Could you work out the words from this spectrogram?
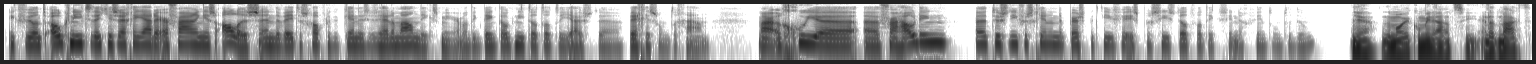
Ik vind ook niet dat je zegt, ja, de ervaring is alles en de wetenschappelijke kennis is helemaal niks meer. Want ik denk ook niet dat dat de juiste weg is om te gaan. Maar een goede uh, verhouding uh, tussen die verschillende perspectieven is precies dat wat ik zinnig vind om te doen. Ja, een mooie combinatie. En dat maakt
